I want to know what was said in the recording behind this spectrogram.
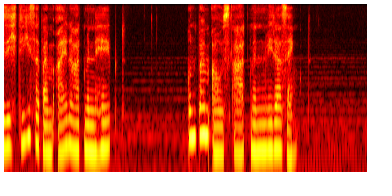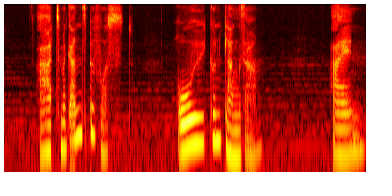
sich dieser beim Einatmen hebt und beim Ausatmen wieder senkt. Atme ganz bewusst, ruhig und langsam ein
